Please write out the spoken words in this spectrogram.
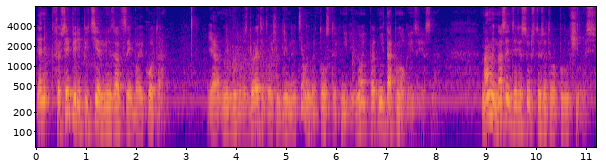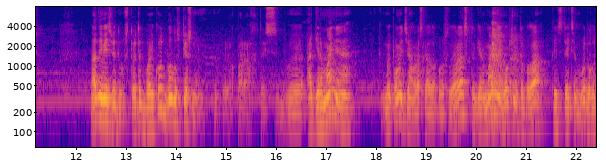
я не, все перипетии организации бойкота я не буду разбирать, это очень длинная тема, говорю, толстые книги, но это не так много известно. Нам, нас интересует, что из этого получилось. Надо иметь в виду, что этот бойкот был успешным на первых порах. То есть, э, а Германия, мы помните, я вам рассказывал в прошлый раз, что Германия, в общем-то, была к 1933 году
